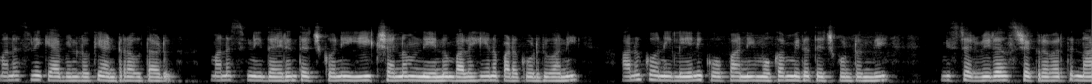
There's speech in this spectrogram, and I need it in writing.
మనస్విని క్యాబిన్లోకి ఎంటర్ అవుతాడు. మనస్విని ధైర్యం తెచ్చుకొని ఈ క్షణం నేను బలహీన పడకూడదు అని అనుకొని లేని కోపాన్ని ముఖం మీద తెచ్చుకుంటుంది. మిస్టర్ వీరన్స్ చక్రవర్తి నా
